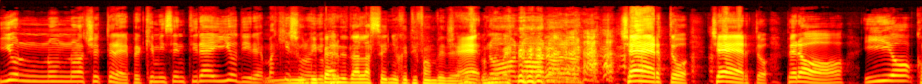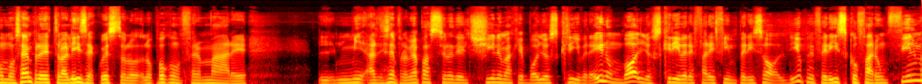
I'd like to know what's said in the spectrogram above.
Io non, non accetterei perché mi sentirei io dire: Ma chi Mm, sono Dipende io? per- dall'assegno che ti fanno vedere. Cioè, no, me. no, no, no. certo, certo. Però io, come ho sempre detto a Lisa, e questo lo, lo può confermare. il mi- ad esempio, la mia passione del cinema che voglio scrivere. Io non voglio scrivere e fare film per i soldi. Io preferisco fare un film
